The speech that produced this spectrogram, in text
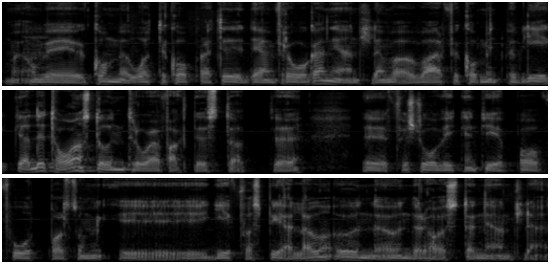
Om- vi kommer återkoppla till den frågan egentligen, varför kommer inte publik? Ja, det tar en stund tror jag faktiskt att eh, eh förstå vilken typ av fotboll som GIF har spelat under, under hösten egentligen.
